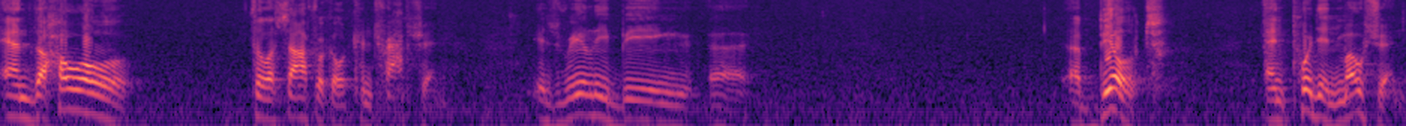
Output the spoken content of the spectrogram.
And the whole philosophical contraption is really being uh, uh, built and put in motion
